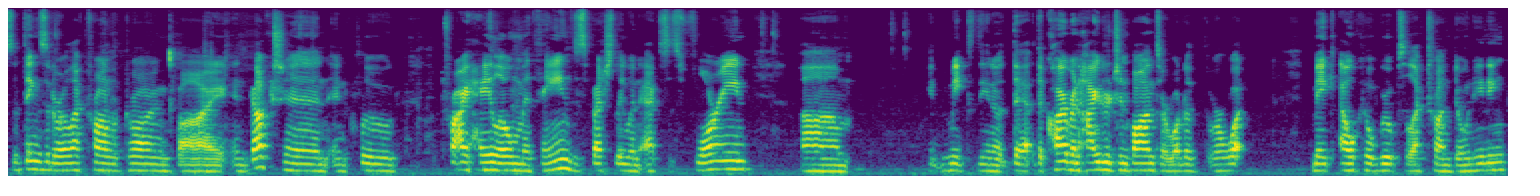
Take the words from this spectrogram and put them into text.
so things that are electron withdrawing by induction include trihalomethanes, especially when X is fluorine. Um, it makes you know the, the carbon hydrogen bonds are what are, or what make alkyl groups electron donating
